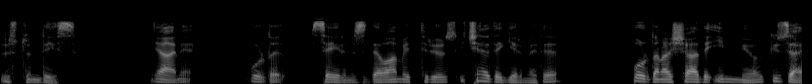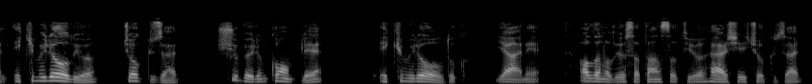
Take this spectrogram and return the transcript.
üstündeyiz. Yani burada seyrimizi devam ettiriyoruz. İçine de girmedi. Buradan aşağıda inmiyor. Güzel. Ekümüle oluyor. Çok güzel. Şu bölüm komple ekümüle olduk. Yani alan alıyor, satan satıyor. Her şey çok güzel.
